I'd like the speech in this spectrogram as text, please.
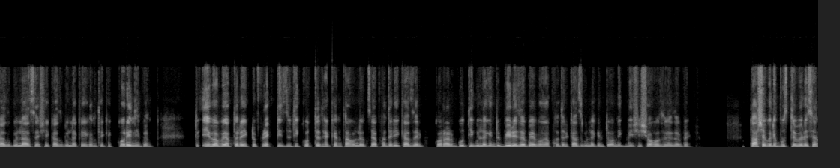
কাজগুলো আছে, সেই কাজগুলোকে এখান থেকে করে নেবেন। তো এইভাবে আপনারা একটু প্র্যাকটিস যদি করতে থাকেন, তাহলে হচ্ছে আপনাদের এই কাজের করার গতিগুলা কিন্তু বেড়ে যাবে এবং আপনাদের কাজগুলা কিন্তু অনেক বেশি সহজ হয়ে যাবে। তো আশা করি বুঝতে পেরেছেন,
